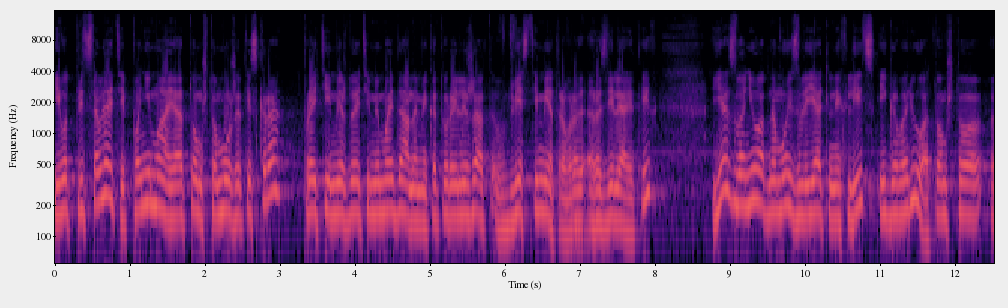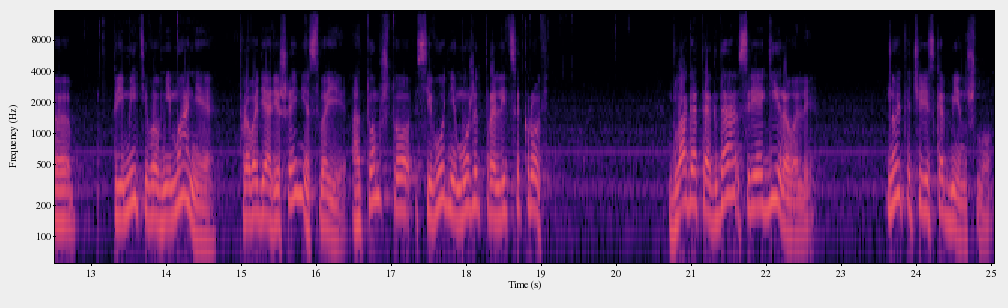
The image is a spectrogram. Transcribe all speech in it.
И вот представляете, понимая о том, что может искра пройти между этими Майданами, которые лежат в 200 метров, ра- разделяет их, я звоню одному из влиятельных лиц и говорю о том, что э, примите во внимание, проводя решения свои, о том, что сегодня может пролиться кровь. Благо тогда среагировали. Но это через Кабмин шло.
